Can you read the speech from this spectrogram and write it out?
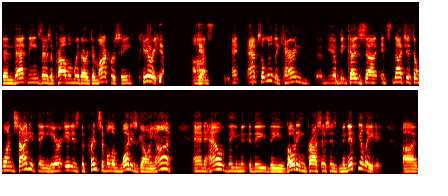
then that means there's a problem with our democracy, period. Yeah. Um, yes. And absolutely, Karen, you know, because uh, it's not just a one sided thing here, it is the principle of what is going on and how the, the, the voting process is manipulated uh,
